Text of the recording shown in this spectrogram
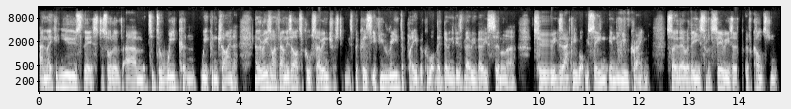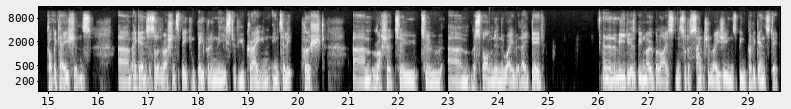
And they can use this to sort of um, to, to, weaken weaken china. Now the reason i found this article so interesting is because if you read the playbook of what they're doing it is very very similar to exactly what we've seen in the ukraine. So there are these sort of series of, of constant provocations um, against the sort of the Russian speaking people in the east of Ukraine until it pushed um, Russia to to um, respond in the way that they did. And then the media has been mobilized and this sort of sanction regime has been put against it.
